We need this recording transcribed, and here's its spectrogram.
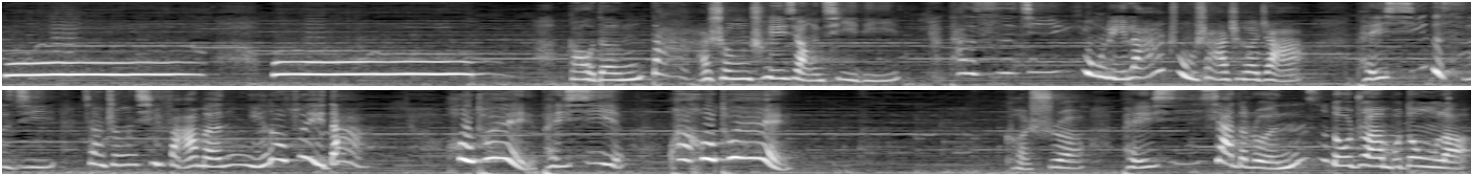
呜呜！高登大声吹响汽笛，他的司机用力拉住刹车闸。裴西的司机将蒸汽阀门拧到最大，后退，裴西，快后退！可是裴西吓得轮子都转不动了，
